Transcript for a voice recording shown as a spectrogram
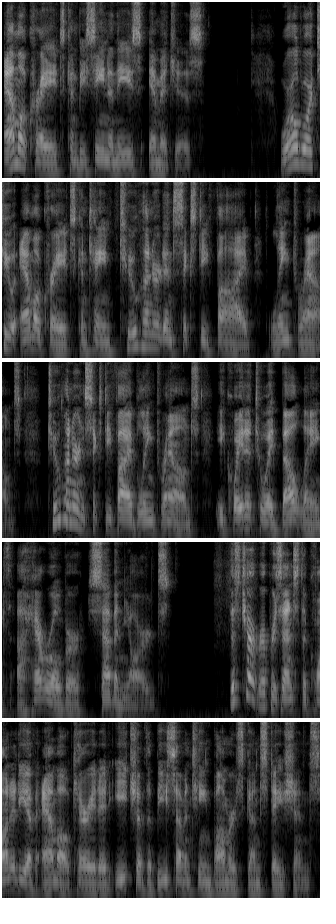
Ammo crates can be seen in these images. World War II ammo crates contain 265 linked rounds. 265 linked rounds equated to a belt length a hair over 7 yards. This chart represents the quantity of ammo carried at each of the B-17 bomber's gun stations.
